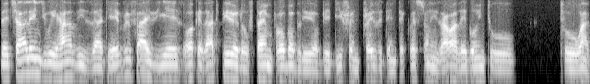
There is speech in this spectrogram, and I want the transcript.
the challenge we have is that every five years, okay, that period of time probably will be a different president. The question is how are they going to to what?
